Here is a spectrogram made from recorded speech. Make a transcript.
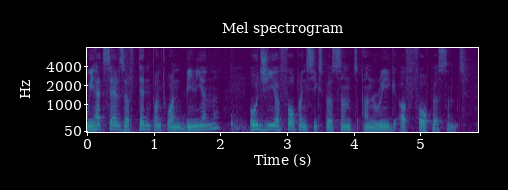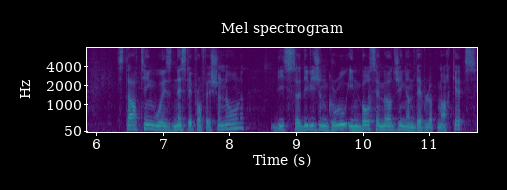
We had sales of 10.1 billion, OG of 4.6%, and RIG of 4%. Starting with Nestlé Professional, this division grew in both emerging and developed markets,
